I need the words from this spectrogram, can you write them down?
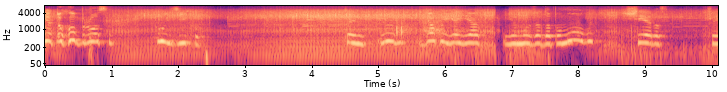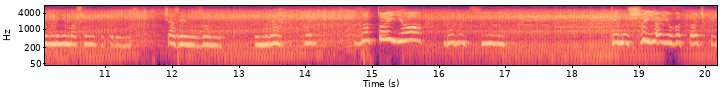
Я того бросив. Уїхав. Та, ну, дякую я, я йому за допомогу ще раз, що він мені машинку привіз. Зараз він в зоні умре. Зато я буду цілий. Тим, що я його точкою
